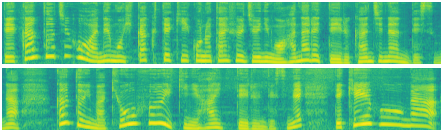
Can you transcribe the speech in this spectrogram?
で、関東地方はね、もう比較的この台風12号離れている感じなんですが、関東今強風域に入っているんですね。で、警報が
